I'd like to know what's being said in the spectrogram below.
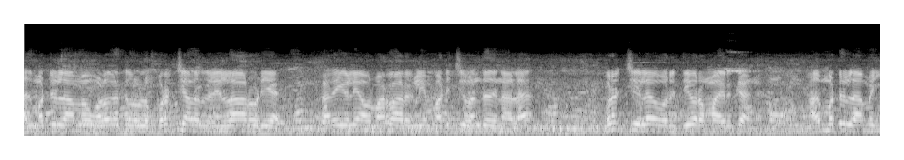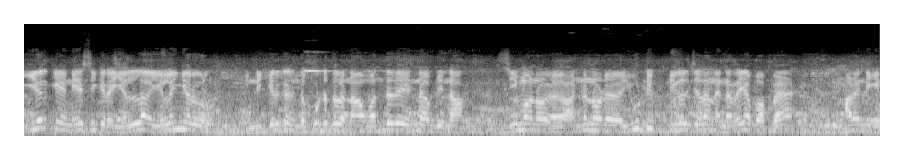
அது மட்டும் இல்லாமல் உலகத்தில் உள்ள புரட்சியாளர்கள் எல்லாருடைய கதைகளையும் அவர் வரலாறுகளையும் படித்து வந்ததுனால புரட்சியில் ஒரு தீவிரமாக இருக்காங்க. அது மட்டும் இல்லாமல் இயற்கையை நேசிக்கிற எல்லா இளைஞர்களும் இன்றைக்கி இருக்கிற இந்த கூட்டத்தில் நான் வந்ததே என்ன அப்படின்னா சீமானோ அண்ணனோட யூடியூப் நிகழ்ச்சி தான் நான் நிறையா பார்ப்பேன். ஆனால் இன்றைக்கி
